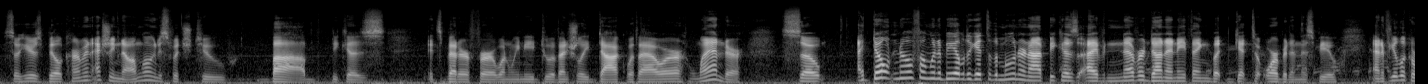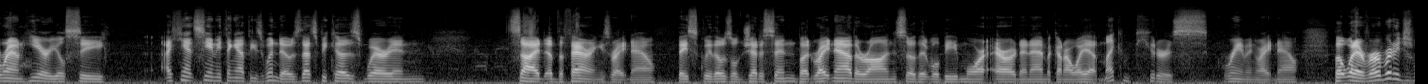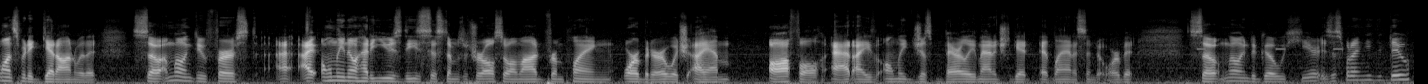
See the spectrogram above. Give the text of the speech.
So here's Bill Kerman. Actually, no, I'm going to switch to Bob because it's better for when we need to eventually dock with our lander. So I don't know if I'm going to be able to get to the moon or not because I've never done anything but get to orbit in this view. And if you look around here, you'll see I can't see anything out these windows. That's because we're inside of the fairings right now. Basically, those will jettison, but right now they're on so that we'll be more aerodynamic on our way up. My computer is screaming right now. But whatever, everybody just wants me to get on with it. So I'm going to first... I, I only know how to use these systems, which are also a mod from playing Orbiter, which I am awful at. I've only just barely managed to get Atlantis into orbit. So I'm going to go here. Is this what I need to do?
